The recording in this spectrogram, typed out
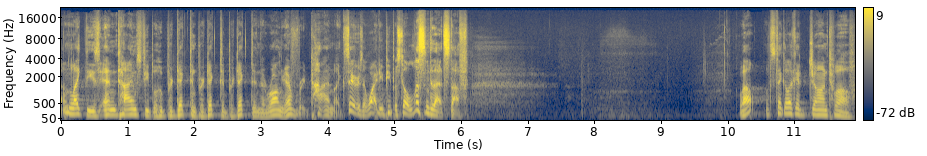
Unlike these end times people who predict and predict and predict and they're wrong every time. Like, seriously, why do people still listen to that stuff? Well, let's take a look at John 12.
